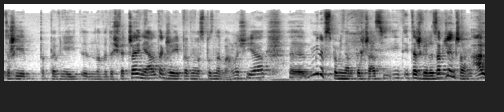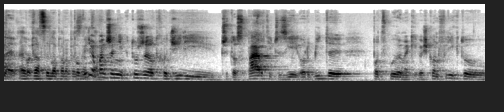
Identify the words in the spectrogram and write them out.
i też jej pe- pewnie nowe doświadczenia, ale także jej pewną rozpoznawalność i ja e, mile wspominam ten czas i, i, też wiele zawdzięczam Ale e, po- pracy dla pana prezydenta. Powiedział Pan, że niektórzy odchodzili, czy to z partii, czy z jej orbity, pod wpływem jakiegoś konfliktu,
